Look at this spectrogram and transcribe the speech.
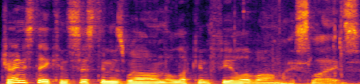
trying to stay consistent as well on the look and feel of all my slides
